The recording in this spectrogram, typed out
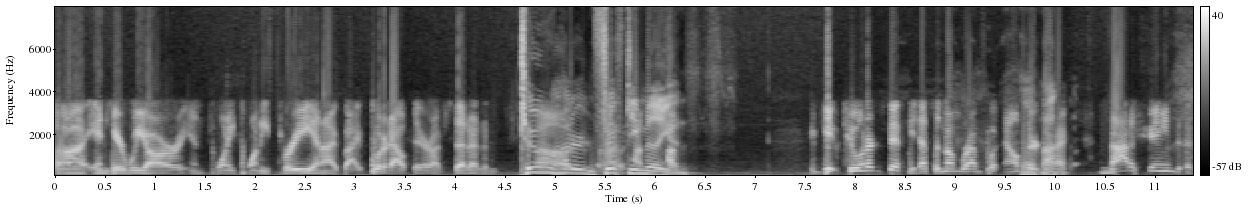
Uh, and here we are in 2023, and I, I put it out there. I've said it in Two hundred and fifty uh, I'm- million. Get 250. That's a number I'm putting out there. not, not ashamed to,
